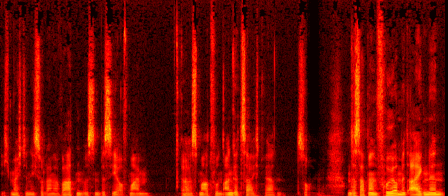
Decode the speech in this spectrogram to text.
ich möchte nicht so lange warten müssen, bis sie auf meinem äh, Smartphone angezeigt werden sollen. Und das hat man früher mit eigenen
